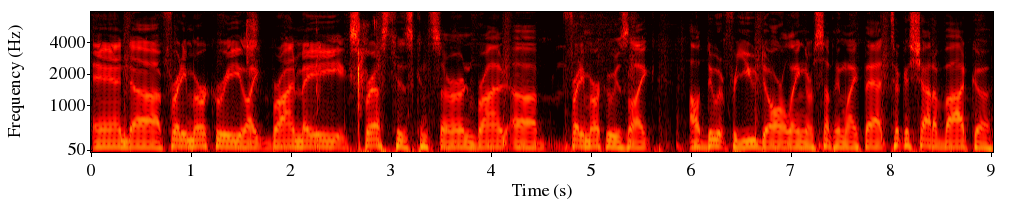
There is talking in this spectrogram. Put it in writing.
And uh, Freddie Mercury, like Brian May, expressed his concern. Brian, uh, Freddie Mercury was like, "I'll do it for you, darling," or something like that. Took a shot of vodka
